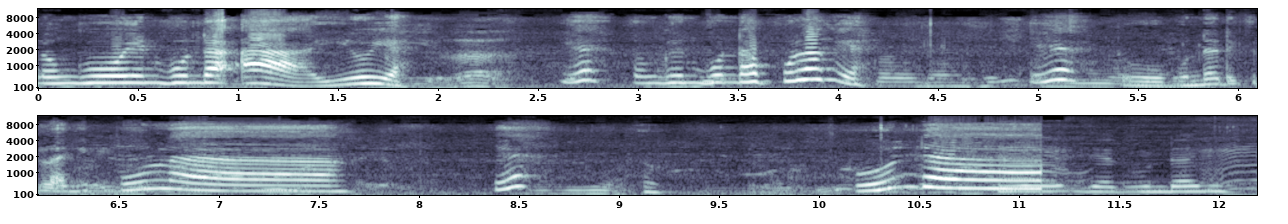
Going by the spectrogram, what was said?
Nungguin Bunda Ayu ya? Iya, nungguin Bunda pulang ya? Iya. Tuh, Bunda dikit lagi pulang. Ya. Tuh. Bunda. Lihat Bunda nih.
